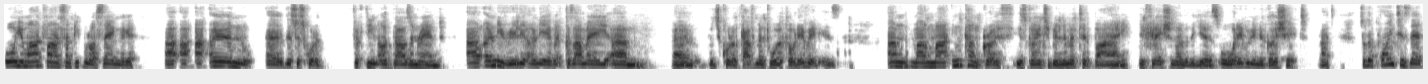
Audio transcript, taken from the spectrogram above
or you might find some people are saying, okay, I, I, earn uh, let's just call it fifteen odd thousand rand. I'll only really only ever because I'm a um, uh, what's called a government worker, whatever it is. Um, my, my income growth is going to be limited by inflation over the years or whatever you negotiate, right? So the point is that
